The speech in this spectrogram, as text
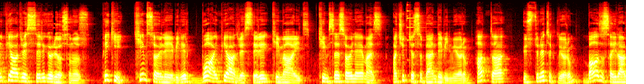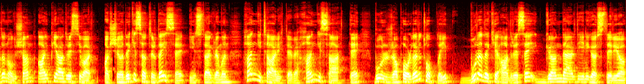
IP adresleri görüyorsunuz. Peki kim söyleyebilir bu IP adresleri kime ait? Kimse söyleyemez. Açıkçası ben de bilmiyorum. Hatta Üstüne tıklıyorum. Bazı sayılardan oluşan IP adresi var. Aşağıdaki satırda ise Instagram'ın hangi tarihte ve hangi saatte bu raporları toplayıp buradaki adrese gönderdiğini gösteriyor.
